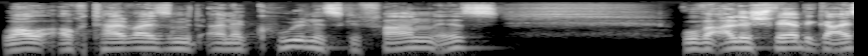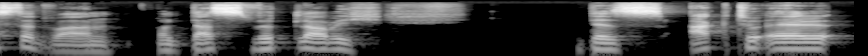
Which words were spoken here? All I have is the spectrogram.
wow, auch teilweise mit einer Coolness gefahren ist, wo wir alle schwer begeistert waren. Und das wird, glaube ich, das aktuell,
